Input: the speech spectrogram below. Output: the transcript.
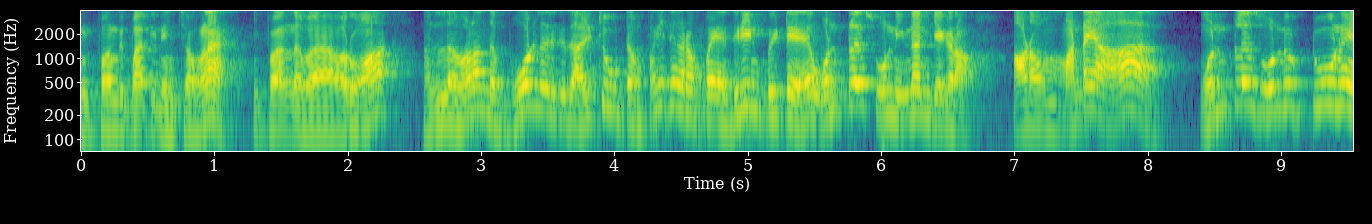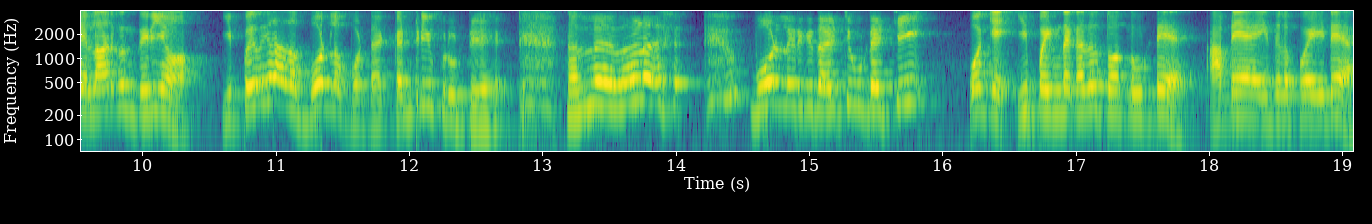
இப்போ வந்து பார்த்தீங்கன்னு வச்சோங்களேன் இப்போ அந்த வ- வருவான். நல்ல வேலை அந்த போர்டில் இருக்குது அழிச்சு விட்டான். பைத்தியக்காரன் பையன். திடீர்னு போயிட்டு ஒன் ப்ளஸ் ஒன் என்னன்னு கேட்குறான் ஆட மண்டையா? ஒன் ப்ளஸ் ஒன்று டூன்னு எல்லாருக்கும் தெரியும். இப்போ எதுக்கு அதை போர்டில் போட்டேன் கண்ட்ரி ஃப்ரூட்டு நல்ல வேலை போர்டில் இருக்குது அழிச்சு விட்டாச்சு. ஓகே இப்போ இந்த கதவு திறந்து விட்டு அப்படியே இதில் போயிட்டு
